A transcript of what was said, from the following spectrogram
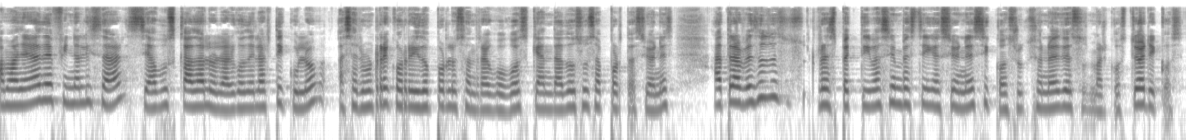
A manera de finalizar, se ha buscado a lo largo del artículo hacer un recorrido por los andragogos que han dado sus aportaciones a través de sus respectivas investigaciones y construcciones de sus marcos teóricos.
